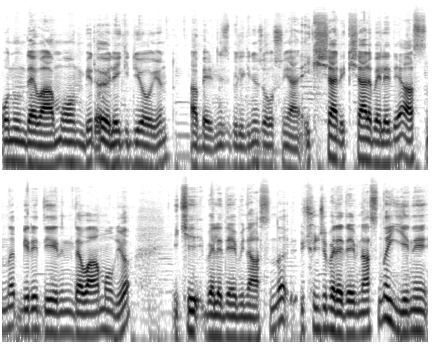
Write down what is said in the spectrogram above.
Onun devamı 11 öyle gidiyor oyun. Haberiniz bilginiz olsun yani. ikişer ikişer belediye aslında biri diğerinin devamı oluyor. İki belediye binasında. Üçüncü belediye binasında yeni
